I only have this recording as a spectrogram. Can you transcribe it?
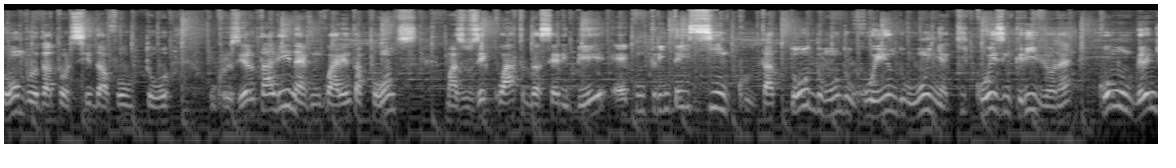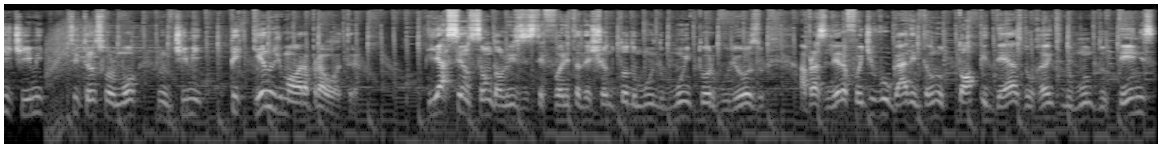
assombro da torcida voltou. O Cruzeiro está ali, né, com 40 pontos, mas o Z4 da Série B é com 35. Tá todo mundo roendo unha. Que coisa incrível, né? Como um grande time se transformou num time pequeno de uma hora para outra. E a ascensão da Luiz Stefani está deixando todo mundo muito orgulhoso. A brasileira foi divulgada então no top 10 do ranking do mundo do tênis.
